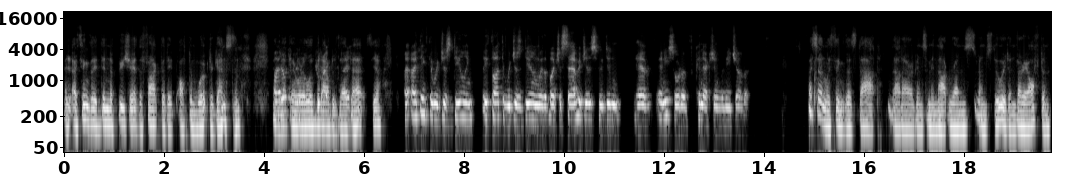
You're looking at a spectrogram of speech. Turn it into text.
I, I think they didn't appreciate the fact that it often worked against them, and that they were a little bit out of their depth. Yeah, I, I think they were just dealing. They thought they were just dealing with a bunch of savages who didn't have any sort of connection with each other. I certainly think there's that that arrogance. I mean, that runs runs through it, and very often,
